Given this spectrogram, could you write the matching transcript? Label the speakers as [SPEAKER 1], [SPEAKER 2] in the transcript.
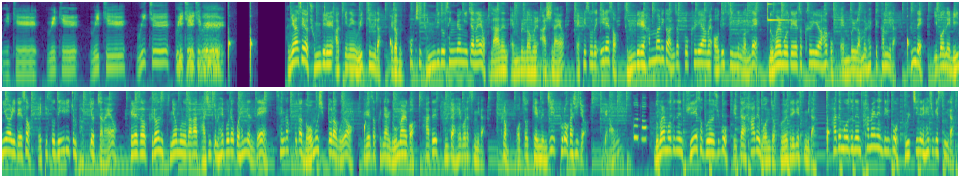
[SPEAKER 1] 위트 위트 위트 위트 위트 TV 안녕하세요. 좀비를 아끼는 위트입니다. 여러분 혹시 좀비도 생명이잖아요? 라는 엠블럼을 아시나요? 에피소드 1에서 좀비를 한 마리도 안 잡고 클리어하면 얻을 수 있는 건데 노멀 모드에서 클리어하고 엠블럼을 획득합니다. 근데 이번에 리뉴얼이 돼서 에피소드 1이 좀 바뀌었잖아요 그래서 그런 기념으로다가 다시 좀 해보려고 했는데 생각보다 너무 쉽더라고요. 그래서 그냥 노말과 하드 둘 다 해버렸습니다. 그럼 어떻게 했는지 보러 가시죠. 뿅 구독. 노말 모드는 뒤에서 보여주고 일단 하드 먼저 보여드리겠습니다. 하드 모드는 파맨을 들고 돌진을 해주겠습니다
